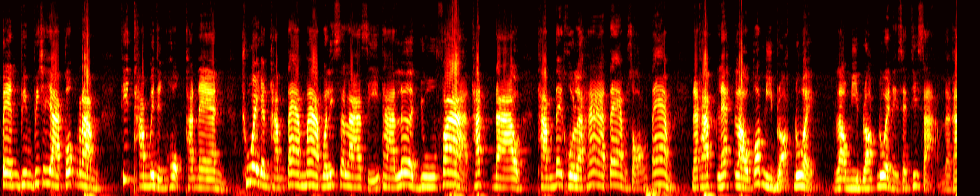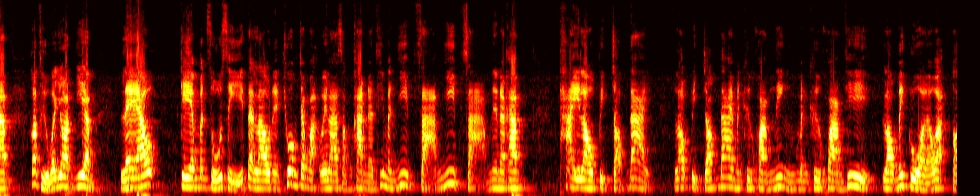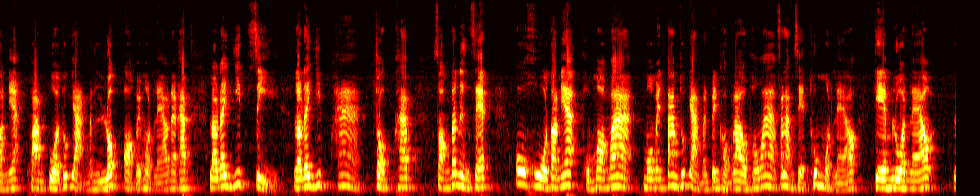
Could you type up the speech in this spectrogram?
เป็นพิมพิชยากกรำ ที่ทำไปถึง 6 คะแนน ช่วยกันทำแต้มมากวลิศลาสีทาเลิศยูฟ่าทัดดาวทำได้คนละ 5 แต้ม 2 แต้มนะครับ และเราก็มีบล็อกด้วย เรามีบล็อกด้วยในเซตที่ 3 นะครับ ก็ถือว่ายอดเยี่ยม แล้วเกมมันสูสีแต่เราเนี่ยช่วงจังหวะเวลาสำคัญนะที่มัน 23 23เนี่ยนะครับ ไทยเราปิดจ็อบได้ เราปิดจ็อบได้มันคือความนิ่ง มันคือความที่เราไม่กลัวแล้วอะตอนเนี้ยความกลัวทุกอย่างมันลบออกไปหมดแล้วนะครับ เราได้ 24 เราได้ 25 จบครับ 2 ต่อ 1 เซต โอ้โห ตอนเนี้ยผมมองว่าโมเมนตัมทุกอย่างมันเป็นของเรา เพราะว่าฝรั่งเศสทุ่มหมดแล้ว เกมลวนแล้ว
